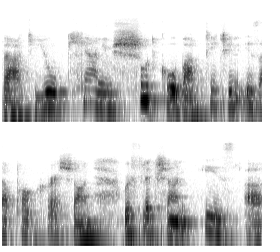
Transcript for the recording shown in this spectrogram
that you can you should go back. Teaching is a progression. Reflection is a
